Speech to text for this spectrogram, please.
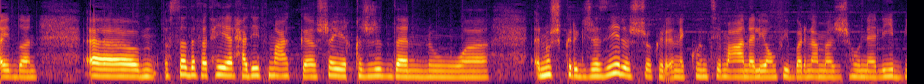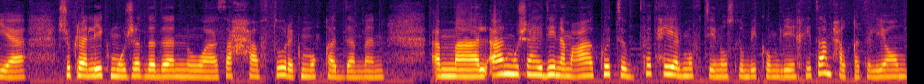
أيضا. أستاذة فتحية الحديث معك شيق جدا. ونشكرك جزيل الشكر أنك كنت معنا اليوم في برنامج هنا ليبيا. شكرا لك مجددا وصحة فطورك مقدما. أما الآن مشاهدينا مع كتب فتحية المفتي نوصل بكم لختام حلقة اليوم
